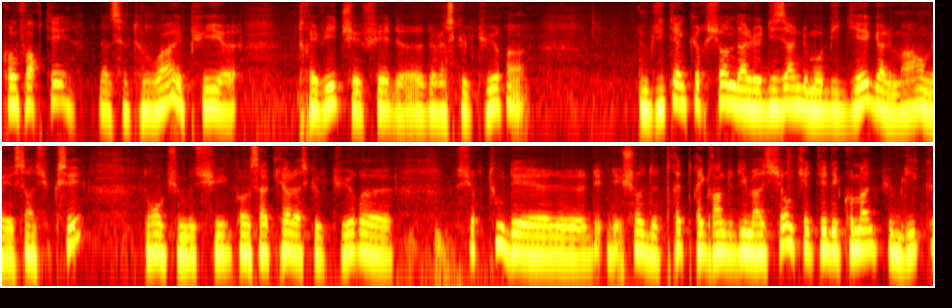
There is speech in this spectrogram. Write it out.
conforté dans cette voie. Et puis, très vite, j'ai fait de, la sculpture. Une petite incursion dans le design de mobilier également, mais sans succès. Donc, je me suis consacré à la sculpture surtout des, choses de très très grande dimension qui étaient des commandes publiques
